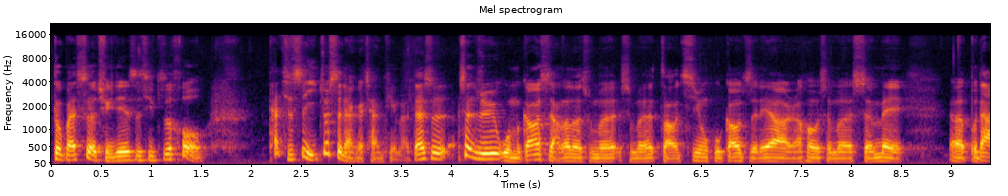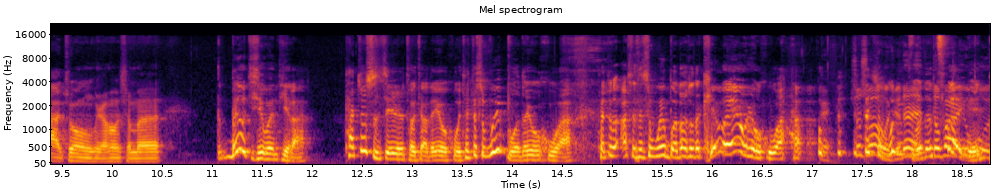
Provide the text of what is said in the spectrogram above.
豆瓣社群这件事情之后，它其实也就是两个产品了。但是甚至于我们刚刚讲到的什么什么早期用户高质量，然后什么审美。呃，不大众，然后什么都没有这些问题了。他就是今日头条的用户，他就是微博的用户啊，他就是，而且他是微博当中的 KOL 用户啊。对，说实话，我觉得豆瓣用户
